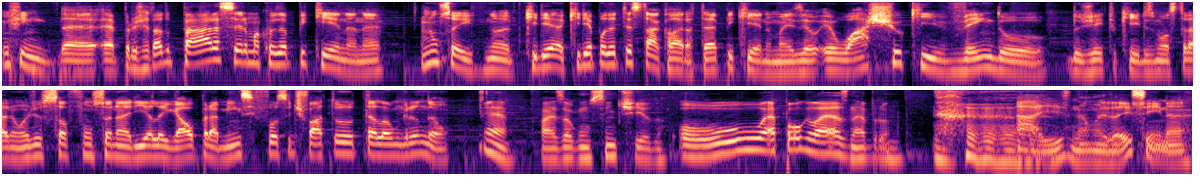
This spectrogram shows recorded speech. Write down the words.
enfim, é, é projetado para ser uma coisa pequena, né? Não sei, não, queria, queria poder testar, claro, até é pequeno, mas eu, eu acho que vendo do jeito que eles mostraram hoje, só funcionaria legal para mim se fosse de fato telão grandão. É, faz algum sentido. Ou Apple Glass, né, Bruno? aí, não, mas aí sim, né?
